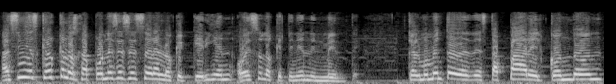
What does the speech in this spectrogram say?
Así es, creo que los japoneses eso era lo que querían o eso es lo que tenían en mente. Que al momento de destapar el condón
